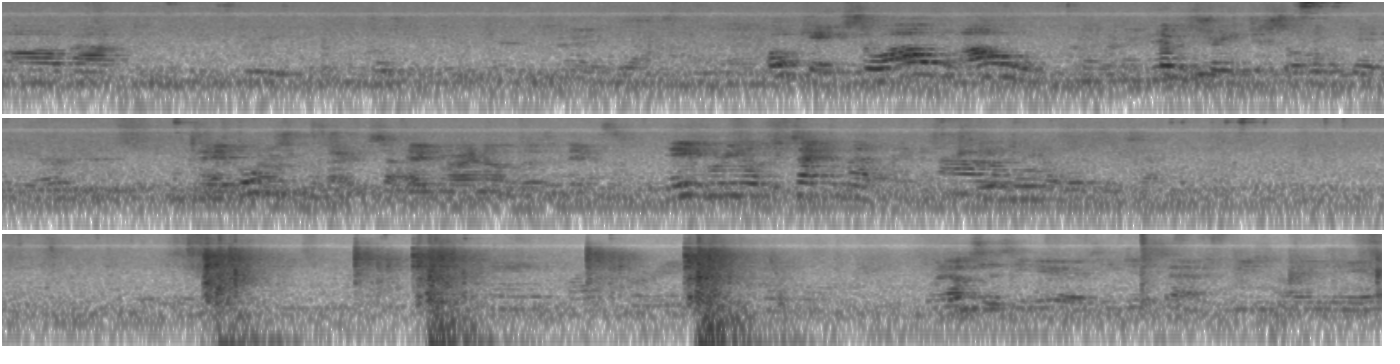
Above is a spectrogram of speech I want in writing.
Oh, about three, close to three years. Okay, so I'll, I'll demonstrate just a little bit here. Dave, Oops, sorry, sorry. Dave Moreno lives in Davis? Dave Reel, Sacramento. Oh, Dave okay. Lives in Sacramento. What else does he do? Is he just a musical engineer?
